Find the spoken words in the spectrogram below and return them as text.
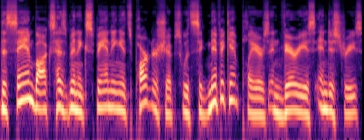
The Sandbox has been expanding its partnerships with significant players in various industries,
